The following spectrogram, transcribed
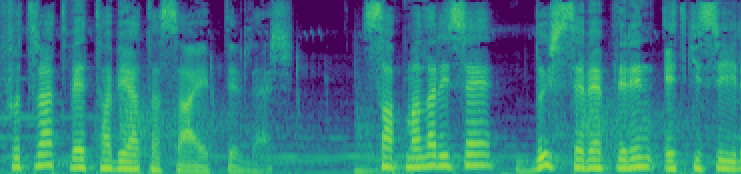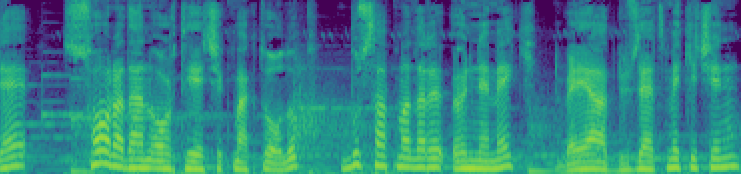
fıtrat ve tabiata sahiptirler. Sapmalar ise dış sebeplerin etkisiyle sonradan ortaya çıkmakta olup bu sapmaları önlemek veya düzeltmek için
